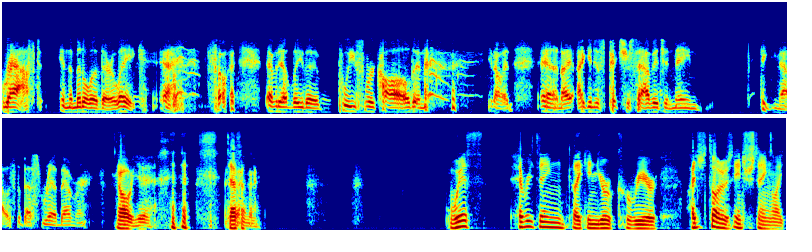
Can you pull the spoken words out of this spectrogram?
raft in the middle of their lake. And so evidently the police were called and you know and and I, I can just picture Savage in Mayne thinking that was the best rib ever. Oh yeah, definitely. With everything like in your career, I just thought it was interesting. Like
